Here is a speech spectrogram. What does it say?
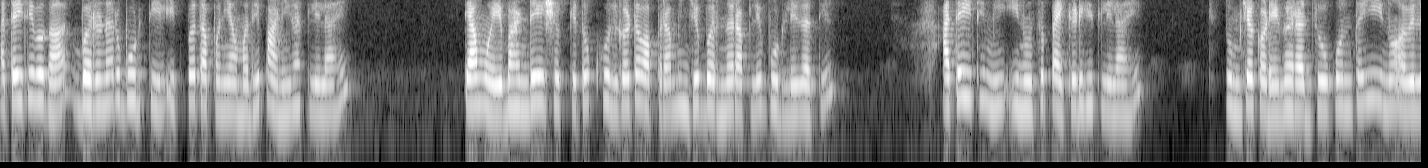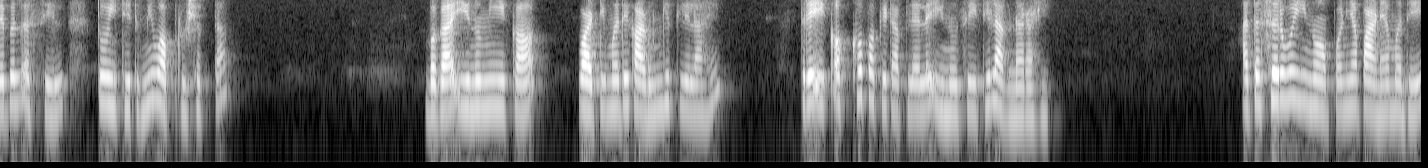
आता इथे बघा बर्नर बुडतील इतपत आपण यामध्ये पाणी घातलेलं आहे. त्यामुळे भांडे हे शक्यतो खोलगट वापरा म्हणजे बर्नर आपले बुडले जातील. आता इथे मी इनोचं पॅकेट घेतलेलं आहे. तुमच्याकडे घरात जो कोणताही इनो अवेलेबल असेल तो इथे तुम्ही वापरू शकता. बघा इनो मी एका वाटीमध्ये काढून घेतलेला आहे. तर एक अख्खं पाकिट आपल्याला इनोचं इथे लागणार आहे. आता सर्व इनो आपण या पाण्यामध्ये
